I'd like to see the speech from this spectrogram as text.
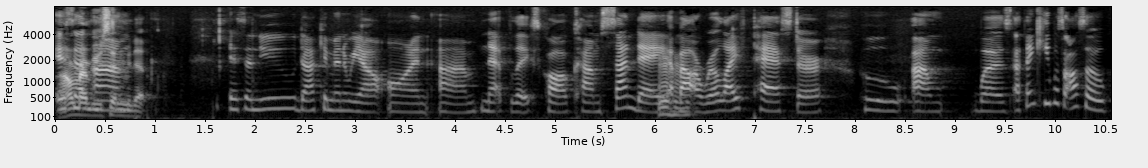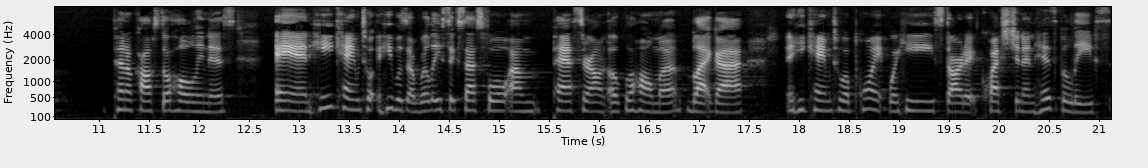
it's I remember a, you sending um, me that. it's a new documentary out on um, Netflix called Come Sunday Mm-hmm. about a real life pastor who um, was, I think he was also Pentecostal holiness. And he came to, he was a really successful um, pastor out in Oklahoma, black guy. And he came to a point where he started questioning his beliefs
